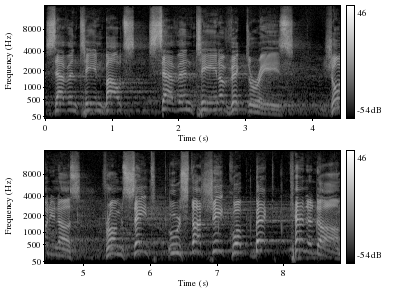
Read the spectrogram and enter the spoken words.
17 bouts, 17 victories. Joining us from St. Eustache, Quebec, Canada.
